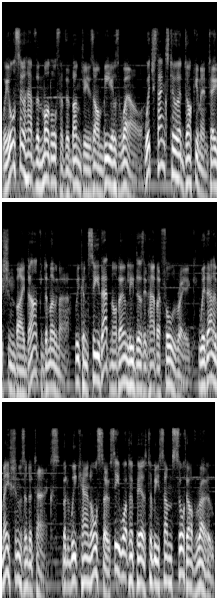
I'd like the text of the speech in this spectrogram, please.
We also have the model for the bungee zombie as well, which thanks to a documentation by Dark Damona, we can see that not only does it have a full rig with animations and attacks, but we can also see what appears to be some sort of rope,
